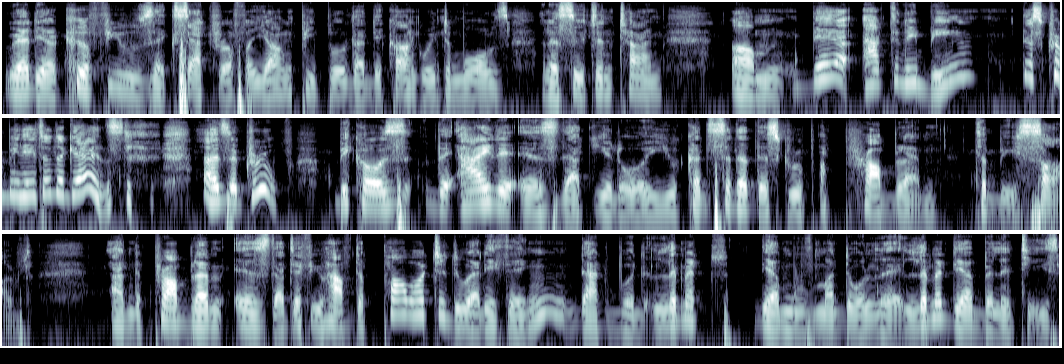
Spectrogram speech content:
where there are curfews, etc., for young people that they can't go into malls at a certain time. Um, they are actually being discriminated against as a group because the idea is that you know you consider this group a problem to be solved and the problem is that if you have the power to do anything that would limit their movement or limit their abilities,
